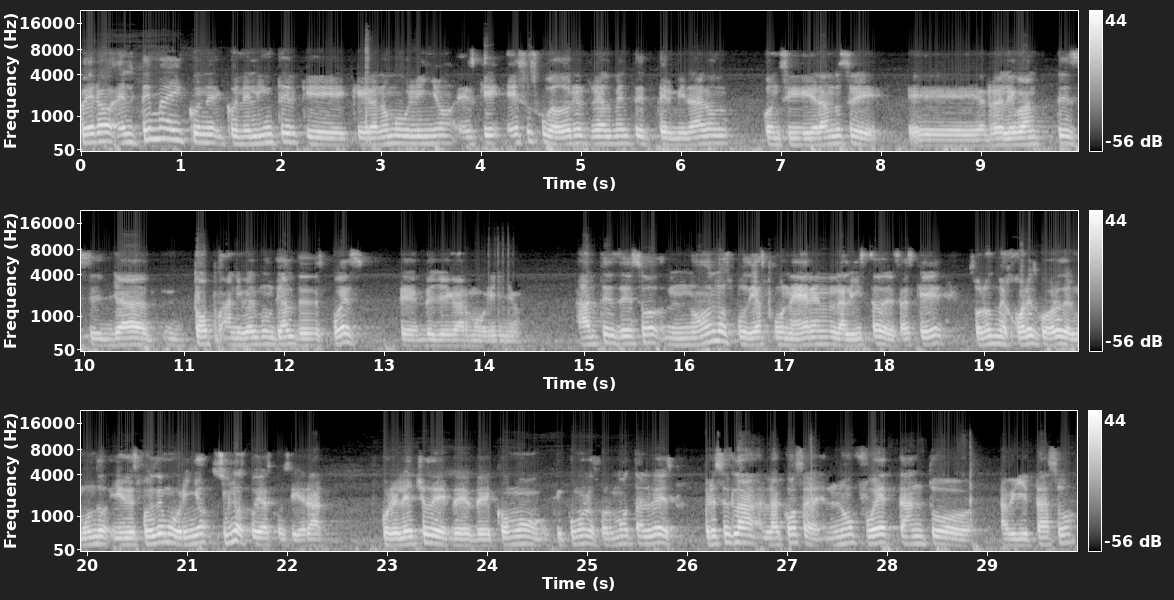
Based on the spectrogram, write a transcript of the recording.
pero el tema ahí con el, con el Inter que, que ganó Mourinho es que esos jugadores realmente terminaron considerándose eh, relevantes ya top a nivel mundial después de, de, llegar Mourinho. Antes de eso no los podías poner en la lista de, ¿sabes qué? Son los mejores jugadores del mundo. Y después de Mourinho sí los podías considerar por el hecho de, de, de cómo, de cómo los formó tal vez. Pero esa es la, la cosa, no fue tanto a billetazo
